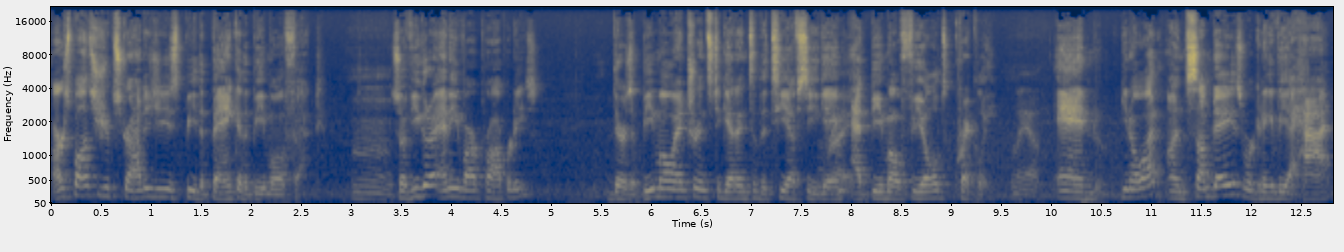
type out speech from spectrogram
our sponsorship strategy is to be the bank of the BMO effect. Hmm. So if you go to any of our properties, there's a BMO entrance to get into the TFC game Right. at BMO Field quickly. Yeah. And you know what? On some days, we're going to give you a hat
